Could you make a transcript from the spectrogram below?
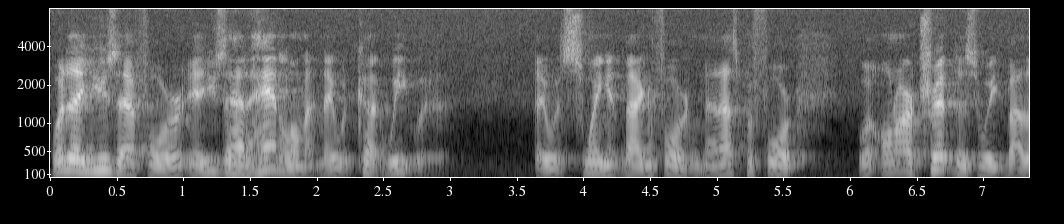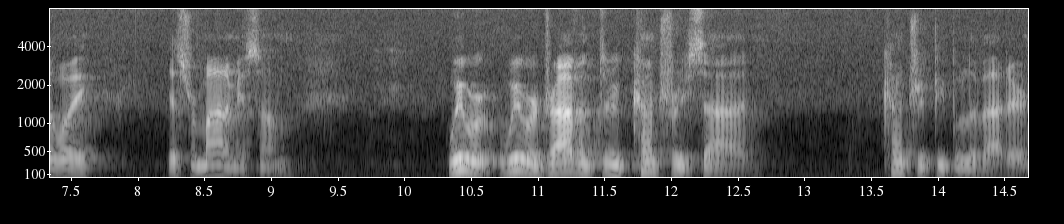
What do they use that for? It usually had a handle on it, and they would cut wheat with it. They would swing it back and forth. Now that's before. Well, on our trip this week, by the way, this reminded me of something. We were we were driving through countryside. Country people live out there.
